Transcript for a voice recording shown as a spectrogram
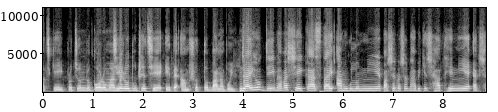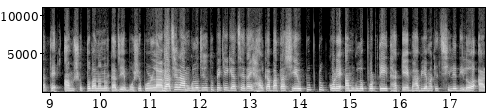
আজকে এই প্রচণ্ড গরম আর রোদ উঠেছে, এতে আম সত্ত্ব বানাবই। যাই হোক, যেই ভাবা সেই কাজ, তাই আমগুলো নিয়ে পাশের বাসার ভাবিকে সাথে নিয়ে একসাথে আম সত্ত্ব বানানোর কাজে বসে পড়লাম। গাছের আমগুলো যেহেতু পেকে গেছে, তাই হালকা বাতাসেও টুপ টুপ করে আমগুলো পড়তেই থাকে। ভাবি আমাকে ছিলে দিল, আর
